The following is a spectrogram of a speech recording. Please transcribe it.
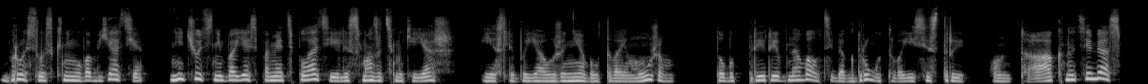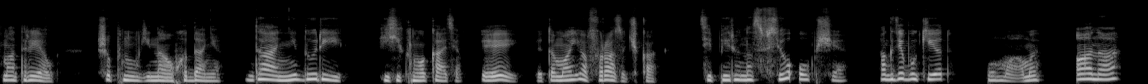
бросилась к нему в объятия, ничуть не боясь помять платье или смазать макияж. «Если бы я уже не был твоим мужем, то бы приревновал тебя к другу твоей сестры. Он так на тебя смотрел!» — шепнул ей на ухо Даня. «Да, не дури», — хихикнула Катя. «Эй, Это моя фразочка. Теперь у нас все общее. А где букет? У мамы. А она?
